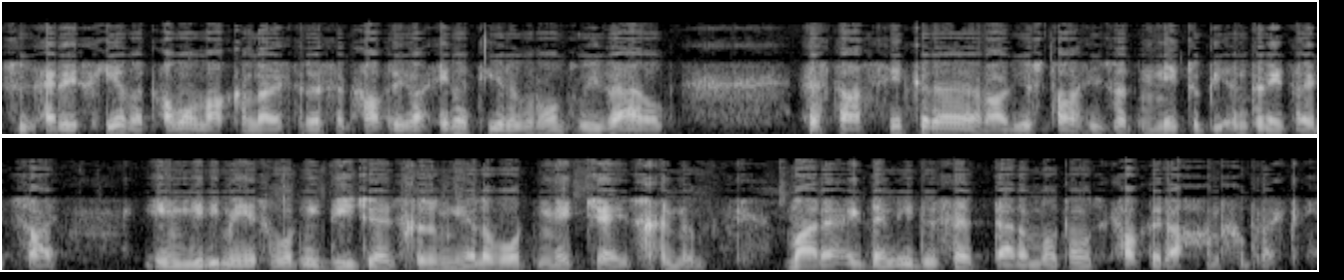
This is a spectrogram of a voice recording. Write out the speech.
Soos RSG wat almal na kan luister in Suid-Afrika en natuurlik rondom die wêreld, is daar sekere radiostasies wat net op die internet uitsaai. En hierdie mense word nie DJ's genoem nie, hulle word net J's genoem. Maar uh, ek dink nie dis 'n term wat ons elke dag gaan gebruik nie.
